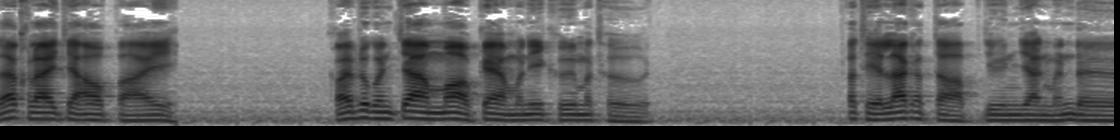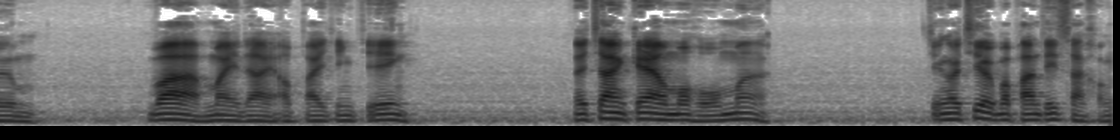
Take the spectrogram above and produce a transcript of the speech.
แล้วใครจะเอาไป ขอให้พระคุณเจ้ามอบแก้วมณีคืนมาเถิด พระเถระก็ตอบยืนยันเหมือนเดิม ว่าไม่ได้เอาไปจริงๆ ในช่างแก้วโมโหมาก จึงเอาเชือกมาพันศีรษะของ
